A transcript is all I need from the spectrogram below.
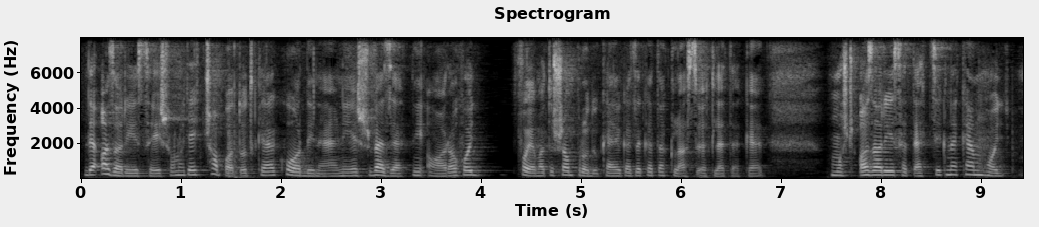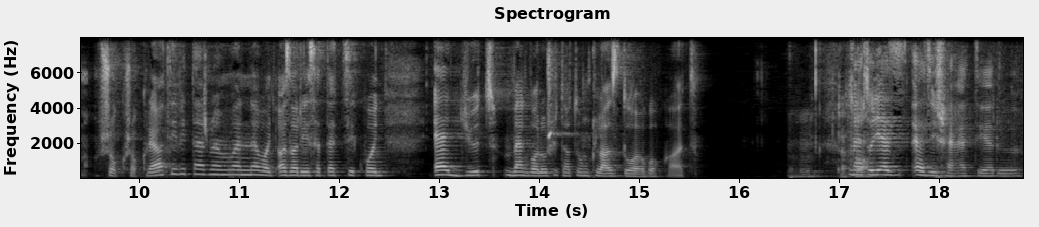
de az a része is van, hogy egy csapatot kell koordinálni és vezetni arra, hogy folyamatosan produkáljuk ezeket a klassz ötleteket. Most az a része tetszik nekem, hogy sok-sok kreativitásban benne, vagy az a része tetszik, hogy együtt megvalósíthatunk klassz dolgokat. Uh-huh. Tehát Mert ha, hogy ez, ez is eltérő.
